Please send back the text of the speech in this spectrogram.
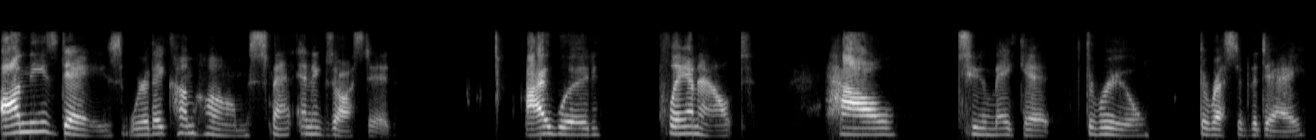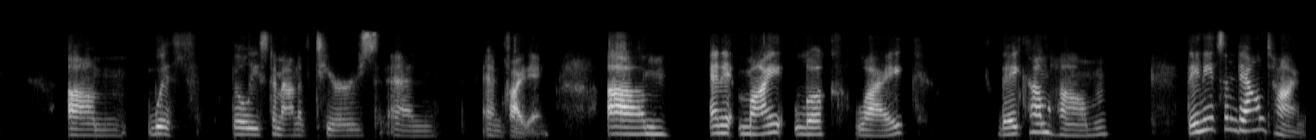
on these days where they come home spent and exhausted, I would plan out how to make it through the rest of the day um, with the least amount of tears and and fighting. Um, and it might look like they come home, they need some downtime.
